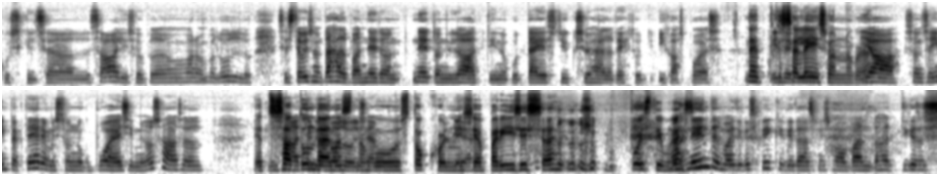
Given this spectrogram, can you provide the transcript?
kuskil seal saalis võib-olla, ma arvan, pole hullu. sest mis ma tähele panen, need on, need on alati nagu täiesti üks-ühele tehtud igas poes. Need, kes Isegi, seal ees on nagu, jah? jaa, see on see impekteerimine, see on nagu poe esimene osa seal et sa saad tunda ennast olulisem. nagu Stockholmis ja, ja Pariisis seal Postimajas no,. Nendel ma ei tea, kas kõikide tahas, mis ma panen, noh et igatahes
